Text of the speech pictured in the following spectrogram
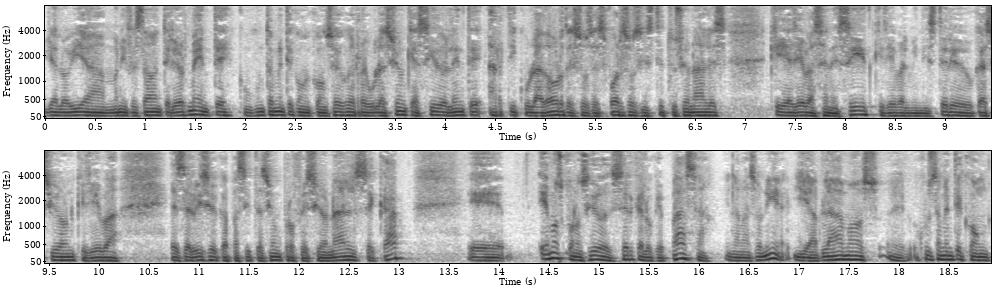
ya lo había manifestado anteriormente, conjuntamente con el Consejo de Regulación, que ha sido el ente articulador de esos esfuerzos institucionales que ya lleva CENESID, que lleva el Ministerio de Educación, que lleva el Servicio de Capacitación Profesional, SECAP. Eh, hemos conocido de cerca lo que pasa en la Amazonía y hablamos eh, justamente con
